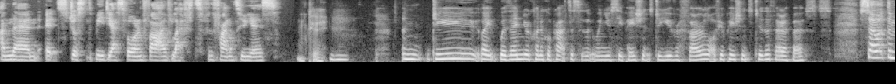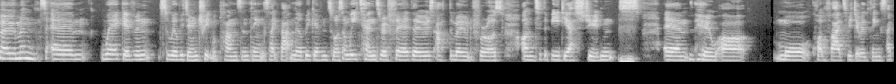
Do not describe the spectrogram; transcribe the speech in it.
And then it's just the BDS four and five left for the final two years. Okay. And do you, like, within your clinical practice, when you see patients, do you refer a lot of your patients to the therapists? So at the moment, um, we're given, so we'll be doing treatment plans and things like that, and they'll be given to us. And we tend to refer those at the moment for us onto the BDS students um, who are more qualified to be doing things like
